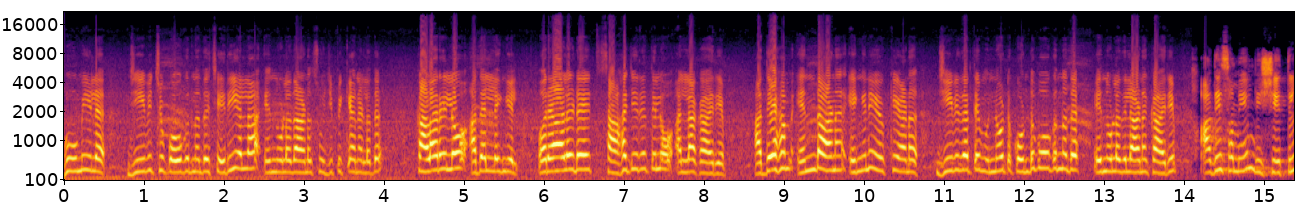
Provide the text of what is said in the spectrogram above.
ഭൂമിയിൽ ജീവിച്ചു പോകുന്നത് ശരിയല്ല എന്നുള്ളതാണ് സൂചിപ്പിക്കാനുള്ളത്. കളറിലോ അതല്ലെങ്കിൽ ഒരാളുടെ സാഹചര്യത്തിലോ അല്ല കാര്യം. അദ്ദേഹം എന്താണ് എങ്ങനെയൊക്കെയാണ് ജീവിതത്തെ മുന്നോട്ട് കൊണ്ടുപോകുന്നത് എന്നുള്ളതിലാണ് കാര്യം. അതേസമയം വിഷയത്തിൽ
